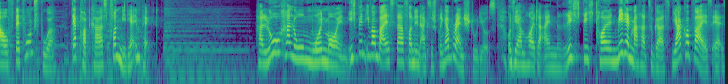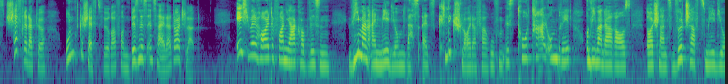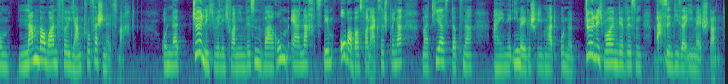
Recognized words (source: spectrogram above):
Auf der Tonspur, der Podcast von Media Impact. Hallo, hallo, moin, moin. Ich bin Yvonne Beister von den Axel Springer Brand Studios. Und wir haben heute einen richtig tollen Medienmacher zu Gast, Jakob Weiß. Er ist Chefredakteur und Geschäftsführer von Business Insider Deutschland. Ich will heute von Jakob wissen, wie man ein Medium, das als Klickschleuder verrufen ist, total umdreht und wie man daraus Deutschlands Wirtschaftsmedium Number One für Young Professionals macht. Und natürlich will ich von ihm wissen, warum er nachts dem Oberboss von Axel Springer, Matthias Döpfner, eine E-Mail geschrieben hat. Und natürlich wollen wir wissen, was in dieser E-Mail stand.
